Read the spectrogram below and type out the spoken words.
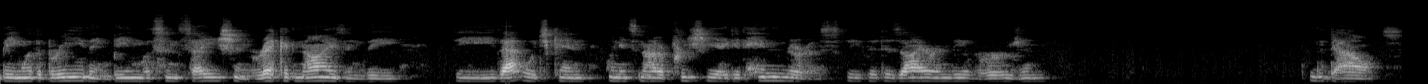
Being with the breathing, being with sensation, recognizing the, the that which can, when it's not appreciated, hinder us, the, the desire and the aversion, the doubts,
